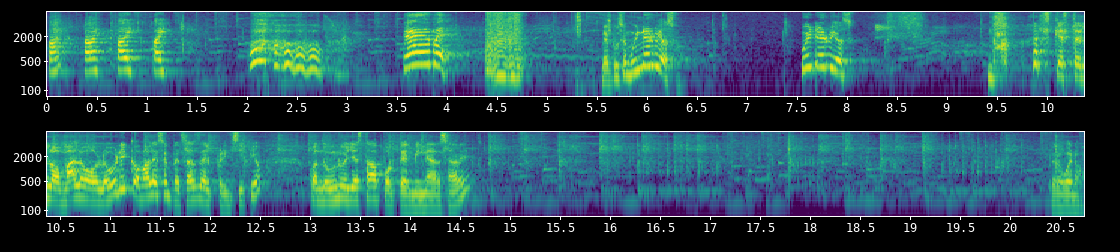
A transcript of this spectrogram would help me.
¡Ay, ay, ay, ay! ¡Oh! ¡Eh, me! Me puse muy nervioso. Muy nervioso. No, es que este es lo malo. Lo único malo es empezar desde el principio, cuando uno ya estaba por terminar, ¿sabes? Pero bueno,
